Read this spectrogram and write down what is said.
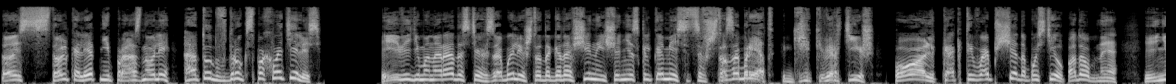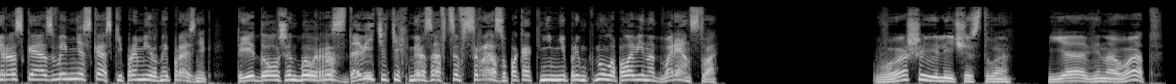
То есть столько лет не праздновали, а тут вдруг спохватились? И, видимо, на радостях забыли, что до годовщины еще несколько месяцев. Что за бред? Гик-вертишь! Поль, как ты вообще допустил подобное? И не рассказывай мне сказки про мирный праздник. Ты должен был раздавить этих мерзавцев сразу, пока к ним не примкнула половина дворянства». «Ваше Величество, я виноват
